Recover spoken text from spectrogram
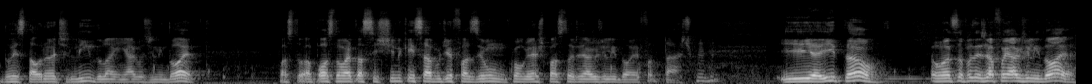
do restaurante lindo lá em Águas de Lindóia, pastor, apóstolo Omar está assistindo, quem sabe um dia fazer um congresso de pastores em Águas de Lindóia, é fantástico. E aí então, antes de fazer, já foi em Águas de Lindóia?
